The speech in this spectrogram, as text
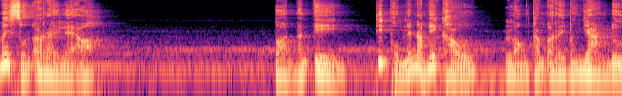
ไม่สนอะไรแล้ว ตอนนั้นเอง ที่ผมแนะนำให้เขาลองทำอะไรบางอย่างดู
